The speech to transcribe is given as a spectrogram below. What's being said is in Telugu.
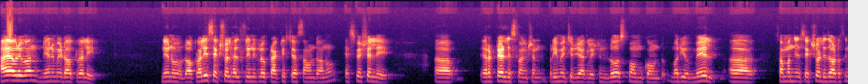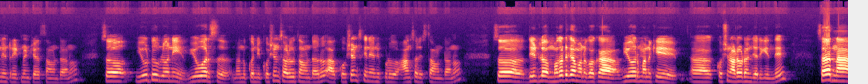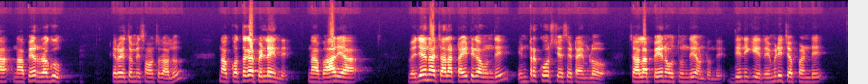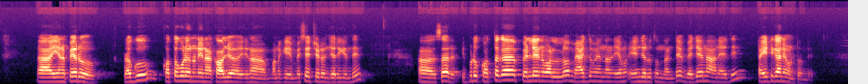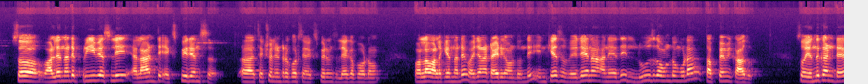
హాయ్ ఎవ్రీవన్ నేను మీ డాక్టర్ అలీ. నేను డాక్టర్ అలీ సెక్షువల్ హెల్త్ క్లినిక్లో ప్రాక్టీస్ చేస్తూ ఉంటాను. ఎస్పెషల్లీ ఎరక్టైల్ డిస్ఫంక్షన్ ప్రీమేచర్ జాకులేషన్లో స్పర్మ్ కౌంట్ మరియు మేల్ సంబంధించిన సెక్షువల్ డిజార్డర్స్కి నేను ట్రీట్మెంట్ చేస్తూ ఉంటాను. సో యూట్యూబ్లోని వ్యూవర్స్ నన్ను కొన్ని క్వశ్చన్స్ అడుగుతూ ఉంటారు. ఆ క్వశ్చన్స్కి నేను ఇప్పుడు ఆన్సర్ ఇస్తూ ఉంటాను. సో దీంట్లో మొదటగా మనకు ఒక వ్యూవర్ మనకి క్వశ్చన్ అడగడం జరిగింది. సార్ నా నా పేరు రఘు. ఇరవై తొమ్మిది సంవత్సరాలు. నాకు కొత్తగా పెళ్ళయింది. నా భార్య వెజైనా చాలా టైట్గా ఉంది. ఇంటర్ కోర్స్ చేసే టైంలో చాలా పెయిన్ అవుతుంది అంటుంది. దీనికి రెమెడీ చెప్పండి. ఈయన పేరు రఘు. కొత్తగూడెం నుండి నా కాల్ ఈయన మనకి మెసేజ్ చేయడం జరిగింది. సార్ ఇప్పుడు కొత్తగా పెళ్ళైన వాళ్ళలో మ్యాక్సిమం ఏం ఏం జరుగుతుందంటే వెజైనా అనేది టైట్గానే ఉంటుంది. సో వాళ్ళు ఏంటంటే ప్రీవియస్లీ ఎలాంటి experience sexual intercourse experience లేకపోవడం వల్ల వాళ్ళకి ఏంటంటే వెజైనా టైట్గా ఉంటుంది. ఇన్ కేసు వెజైనా అనేది లూజ్గా ఉండడం కూడా తప్పేమీ కాదు. సో ఎందుకంటే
